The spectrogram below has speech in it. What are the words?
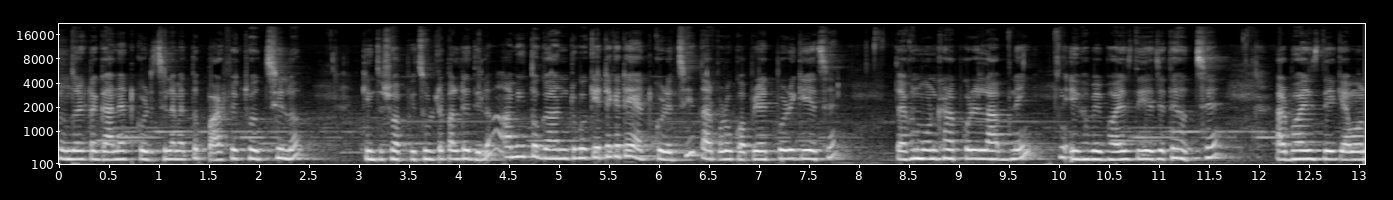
সুন্দর একটা গান অ্যাড করেছিলাম, এত পারফেক্ট হচ্ছিল, কিন্তু সব কিছু উল্টে পাল্টে দিল। আমি তো গানটুকু কেটে কেটে অ্যাড করেছি, তারপরেও কপিরাইট পড়ে গিয়েছে। তো এখন মন খারাপ করে লাভ নেই, এইভাবে ভয়েস দিয়ে যেতে হচ্ছে। আর ভয়েস দিয়ে কেমন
